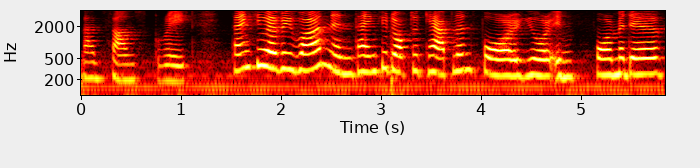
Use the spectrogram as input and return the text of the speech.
That sounds great. Thank you, everyone, and thank you, Dr. Kaplan, for your informative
